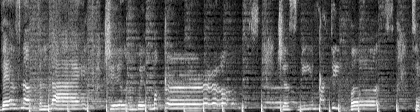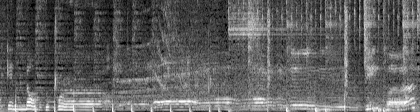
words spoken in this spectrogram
There's nothing like chilling with my girls. Just me and my divas taking over the world. Divas.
